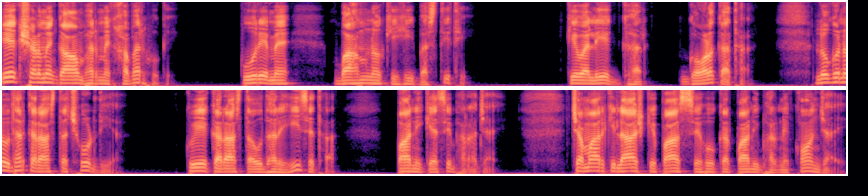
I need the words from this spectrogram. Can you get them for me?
एक क्षण में गाँव भर में खबर हो गई। पूरे में बामनों की ही बस्ती थी। केवल एक घर, गौड़ का था। लोगों ने उधर का रास्ता छोड़ दिया। कुएँ का रास्ता उधर ही से था। पानी कैसे भरा जाए? चमार की लाश के पास से होकर पानी भरने कौन जाए?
